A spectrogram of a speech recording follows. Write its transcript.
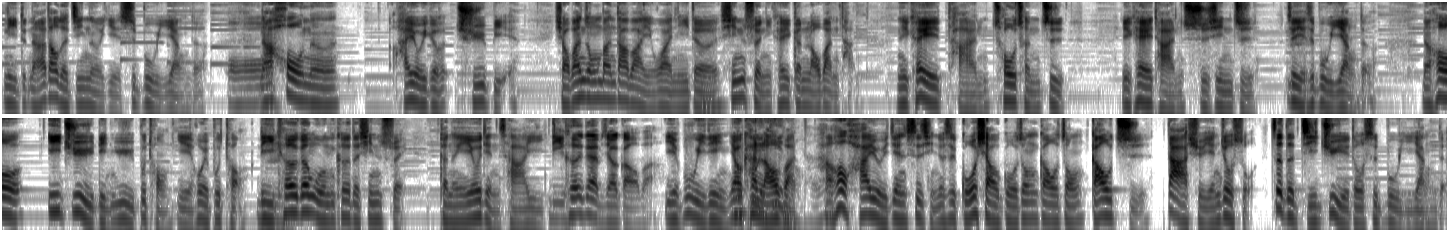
你的拿到的金额也是不一样的。哦然后呢，还有一个区别，小班、中班、大班以外，你的嗯薪水你可以跟老板谈，你可以谈抽成制，也可以谈时薪制，这也是不一样的。然后依据领域不同也会不同，理科跟文科的薪水可能也有点差异。理科应该比较高吧？也不一定要看老板。然后还有一件事情就是国小、国中、高中、高职、大学、研究所，这的集聚也都是不一样的。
